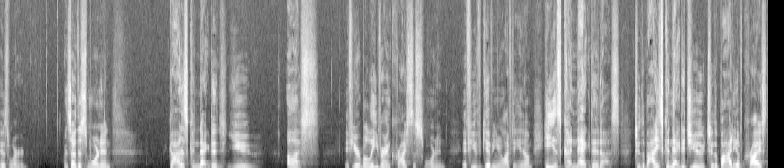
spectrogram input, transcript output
His word. And so this morning, God has connected you, us. If you're a believer in Christ this morning, if you've given your life to Him, He has connected us to the body. He's connected you to the body of Christ,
